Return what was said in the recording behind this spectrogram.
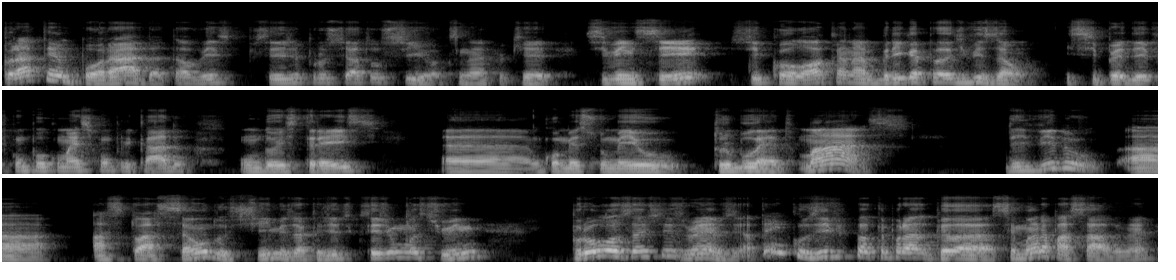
Para a temporada, talvez seja para o Seattle Seahawks, né? Porque se vencer, se coloca na briga pela divisão. E se perder, fica um pouco mais complicado. Um, dois, três. É, um começo meio turbulento. Mas, devido à, à situação dos times, eu acredito que seja um must-win para Los Angeles Rams. Até, inclusive, pela, temporada, pela semana passada, né?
